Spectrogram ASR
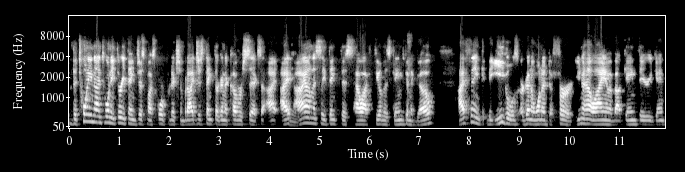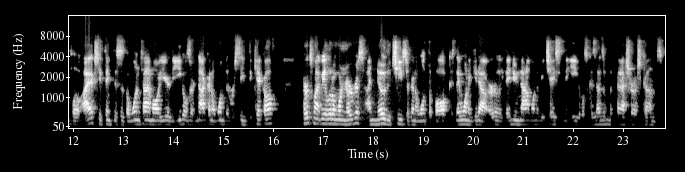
the 29-23 thing just my score prediction, but I just think they're going to cover six. I I, Yeah. I honestly think this how I feel this game's going to go. I think the Eagles are going to want to defer. You know how I am about game theory, game flow. I actually think this is the one time all year the Eagles are not going to want to receive the kickoff. Hurts might be a little more nervous. I know the Chiefs are going to want the ball because they want to get out early. They do not want to be chasing the Eagles because that's when the pass rush comes.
